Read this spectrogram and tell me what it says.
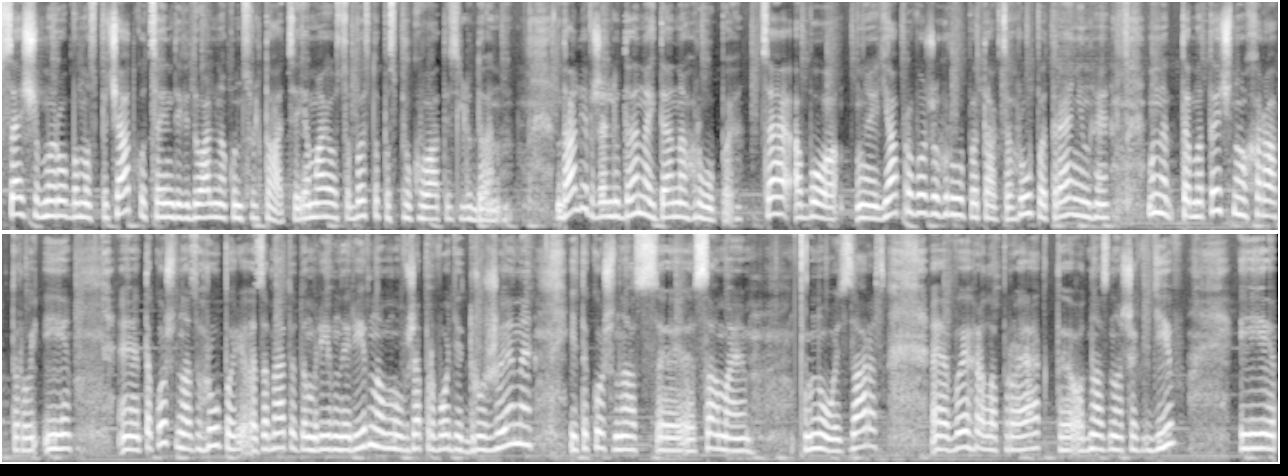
Все, що ми робимо спочатку, це індивідуальна консультація. Я маю особисто поспілкуватись з людиною. Далі вже людина йде на групи. Це або е, я проводжу групи, так, це групи, тренінги, вони тематичного характеру. І е, також в нас групи за методом рівне рівному вже проводять дружини. І також в нас е, саме ну, ось зараз виграла проект одна з наших вдів. І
